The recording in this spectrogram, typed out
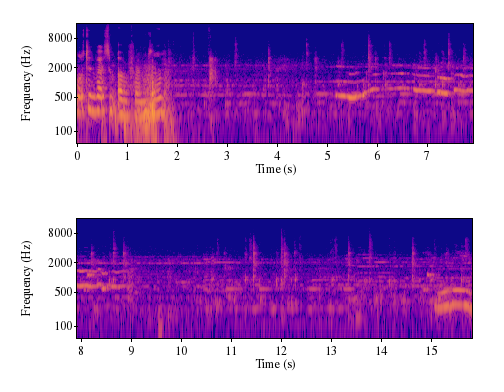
Let's invite some other friends. Really?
